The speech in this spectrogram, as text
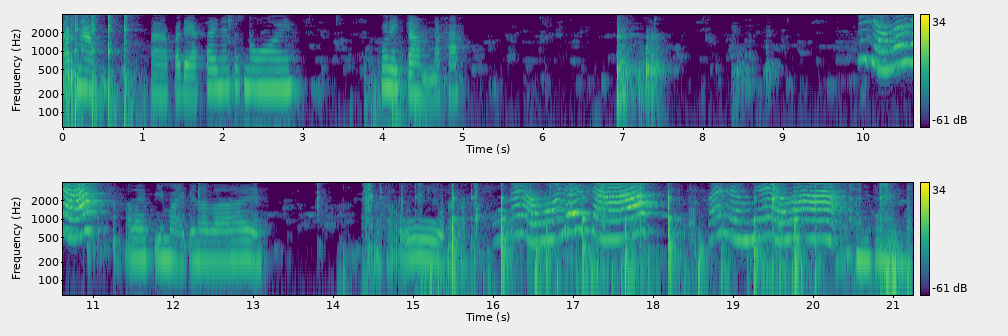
ตักน้ำปลาแดกใส่แน่จักน้อย ก็ได้จำนะคะ อะไรปีใหม่เป็นอะไร นะคะ โอ้ นะคะมีคนหนึ่งอะ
